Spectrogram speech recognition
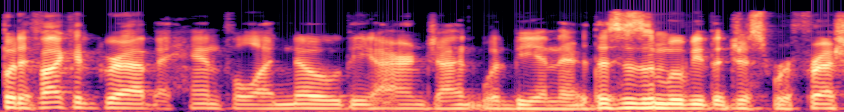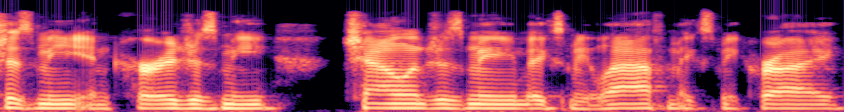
But if I could grab a handful, I know The Iron Giant would be in there. This is a movie that just refreshes me, encourages me, challenges me, makes me laugh, makes me cry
